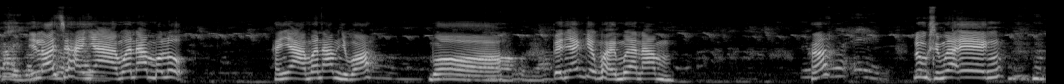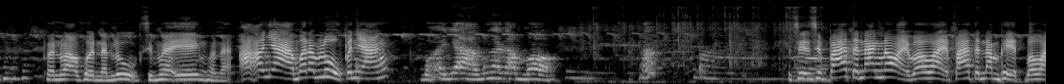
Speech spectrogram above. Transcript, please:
ไข่กับอีร้อยจะให้ยาเมื่อนํบ่ลูกให้ยาเมื่อนํอยู่บ่บ่คนนะเป็นหยังเกี่ยวบ่ให้เมื่อนํฮะลูกสิเมื่อเอง เพิ่นว่าเพิ่นน่ะลูกสิเมื่อเองเพิ่นน่ะเอาเอายาเมื่อนํลูกเป็นหยัง บ่ให้ยาเมื่อนำบ่สิสิป้าแต่นั่งน้อยบ่ไหวป้าแต่นำเผ็ดบ่ไหว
